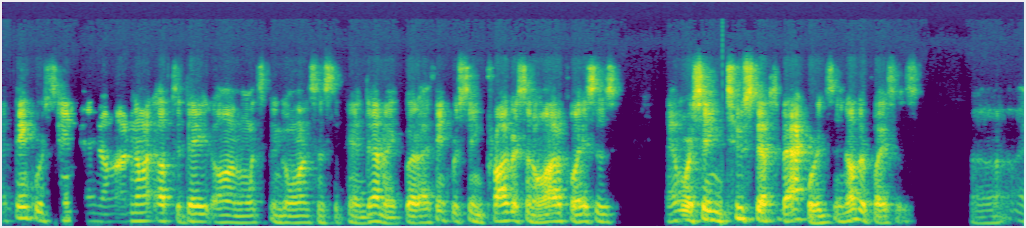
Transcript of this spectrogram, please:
I think we're seeing, you know, I'm not up to date on what's been going on since the pandemic, but I think we're seeing progress in a lot of places, and we're seeing two steps backwards in other places. Uh, I,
